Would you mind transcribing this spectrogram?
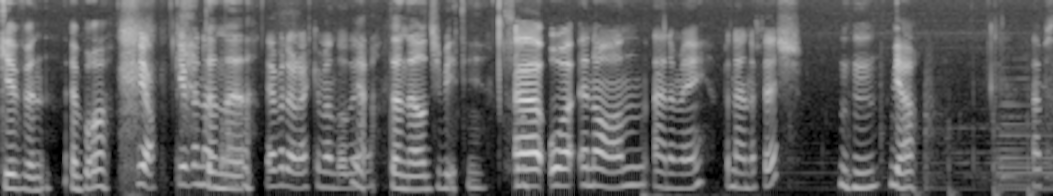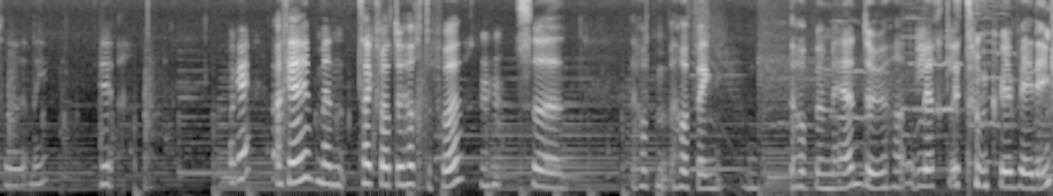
Given er bra. ja. Given er Den bra. er, Jeg vil rekommendere det. ja, den er LGBT. Så. Eh, og en annen anime, Banana Fish. mhm, ja. Absolutely. Ja. OK? OK, men takk for at du hørte på. Mhm. Så håper, håper jeg Håper vi du har lært litt om queerbaiting.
